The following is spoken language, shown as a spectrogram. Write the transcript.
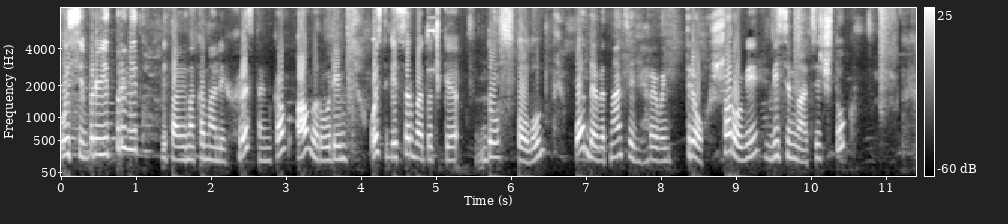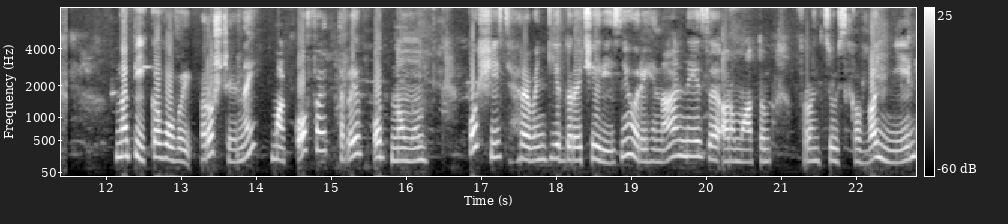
Усім привіт-привіт! Вітаю на каналі Христинка в Аврорі. Ось такі серветочки до столу по 19 гривень. Трьохшарові 18 штук. Напій кавовий розчинний, маккофе 3 в одному. По 6 гривень. Є, до речі, різні, оригінальні з ароматом французька ваніль.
